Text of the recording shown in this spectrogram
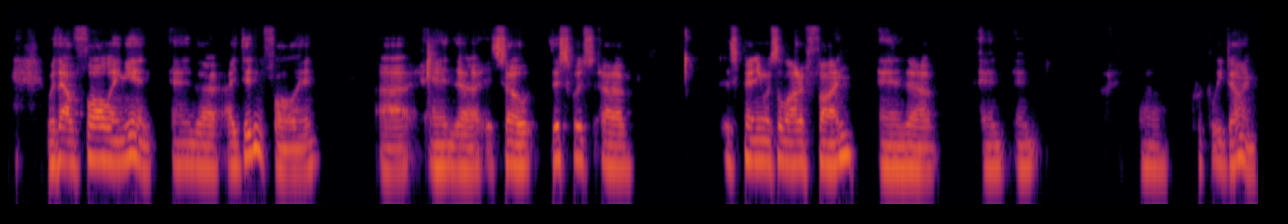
without falling in? And uh, I didn't fall in. Uh, and uh, so this was, uh, this painting was a lot of fun and, uh, and, and uh, quickly done.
